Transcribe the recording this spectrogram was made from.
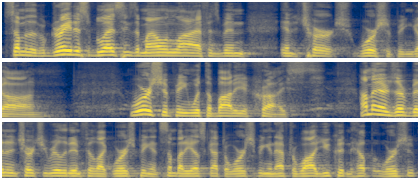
Some of the greatest blessings of my own life has been in church, worshiping God, worshiping with the body of Christ. How many of you ever been in church you really didn't feel like worshiping and somebody else got to worshiping and after a while you couldn't help but worship?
